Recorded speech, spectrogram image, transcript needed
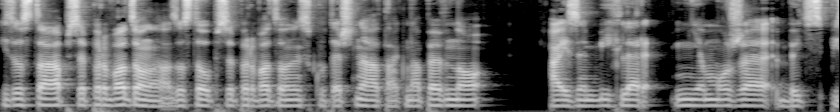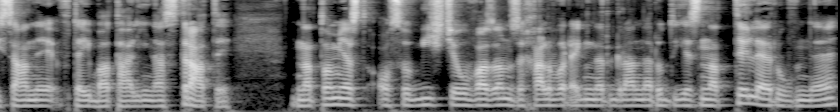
i została przeprowadzona. Został przeprowadzony skuteczny atak. Na pewno Eisenbichler nie może być spisany w tej batalii na straty. Natomiast osobiście uważam, że Halvor Egner Granerud jest na tyle równy,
